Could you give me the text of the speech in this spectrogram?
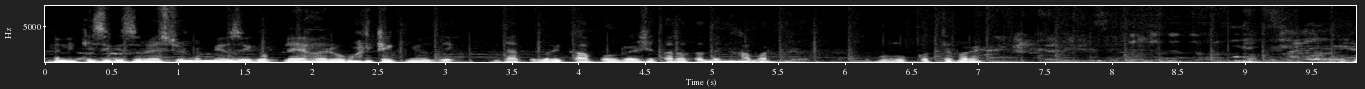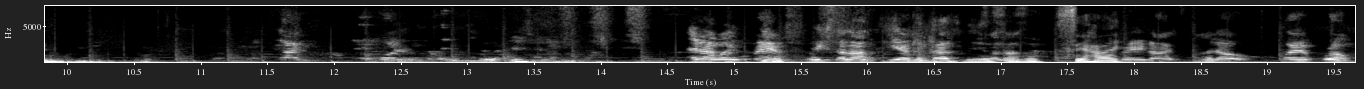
এখানে কিছু কিছু রেস্টুরেন্টে মিউজিকও প্লে হয় রোমান্টিক মিউজিক যাতে করে কাপড়রা এসে তারা তাদের খাবার উপভোগ করতে পারে। Hello, my friend. Yes, sir. Big salad here, the guys, big Yes, salad. yes, sir. Say hi. Very nice. Hello. Where are you from?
